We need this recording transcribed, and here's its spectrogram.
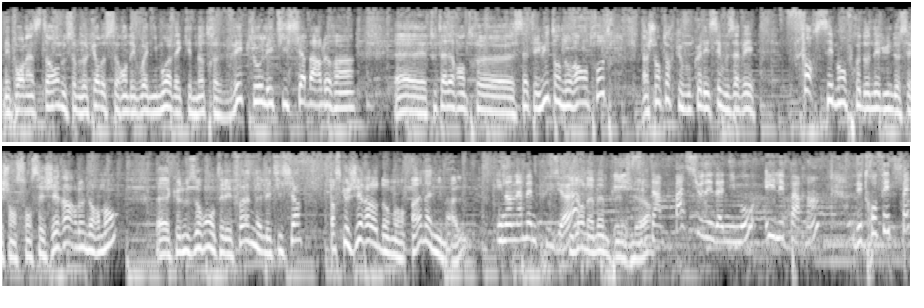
Mais pour l'instant, nous sommes au cœur de ce rendez-vous animaux avec notre veto Laetitia Barlerin. Euh, tout à l'heure, entre 7 et 8, on aura entre autres un chanteur que vous connaissez. Vous avez forcément fredonné l'une de ses chansons. C'est Gérard Lenormand euh, que nous aurons au téléphone, Laetitia. Parce que Gérard Lenormand un animal. Il en a même plusieurs. Il en a même Il- plusieurs. C'est un passionné d'animaux et il est parrain des trophées Pet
